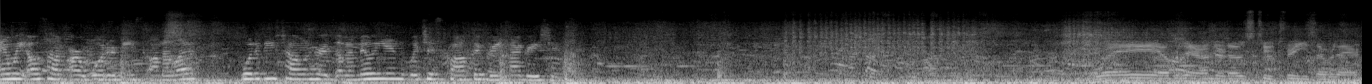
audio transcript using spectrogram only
And we also have our wildebeest on the left. Water beast travel in herds of a million, which is called the Great Migration. Way over there under those two trees over there.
